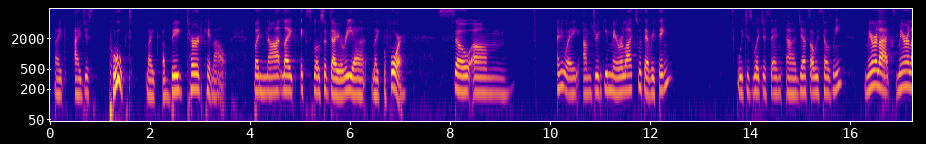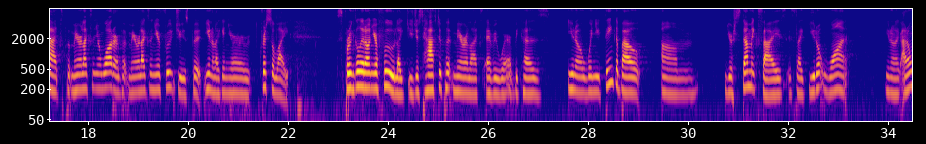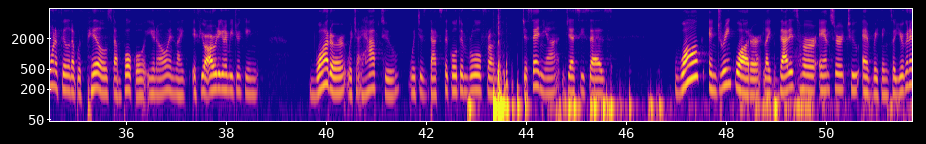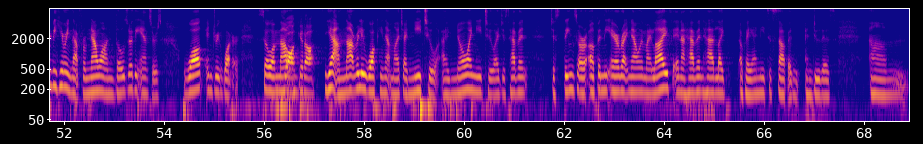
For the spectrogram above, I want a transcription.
like i just pooped like a big turd came out but not like explosive diarrhea like before so um anyway i'm drinking miralax with everything which is what Jess, uh, Jess always tells me Miralax, Miralax, put Miralax in your water, put Miralax in your fruit juice, put, you know, like in your crystal light sprinkle it on your food. Like you just have to put Miralax everywhere because you know when you think about um, your stomach size, it's like you don't want. You know, like I don't want to fill it up with pills tampoco, you know, and like if you're already going to be drinking water, which I have to, which is that's the golden rule from Jasenia. jesse says, walk and drink water. Like that is her answer to everything. So you're going to be hearing that from now on. Those are the answers. Walk and drink water. So I'm not walk it off. Yeah, I'm not really walking that much. I need to. I know I need to. I just haven't just things are up in the air right now in my life and I haven't had like okay, I need to stop and and do this. Um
